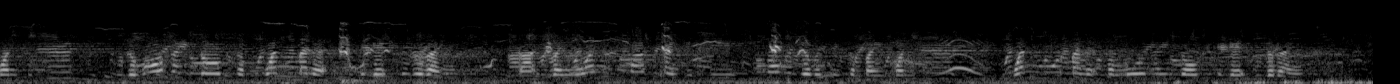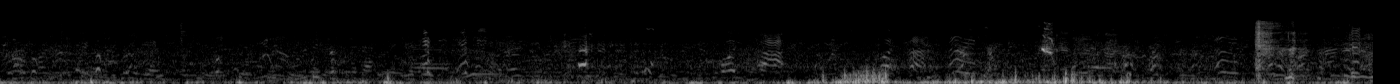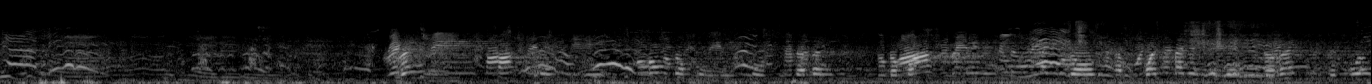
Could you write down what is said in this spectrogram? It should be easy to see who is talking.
Speaker 1: one to two. So the low side dogs have one minute to get to the ring. That's when one past 23, solid combined one two. One more minute for low side dogs to get to the ring. Yeah. 47. The last remaining two dogs have one minute to the ring before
